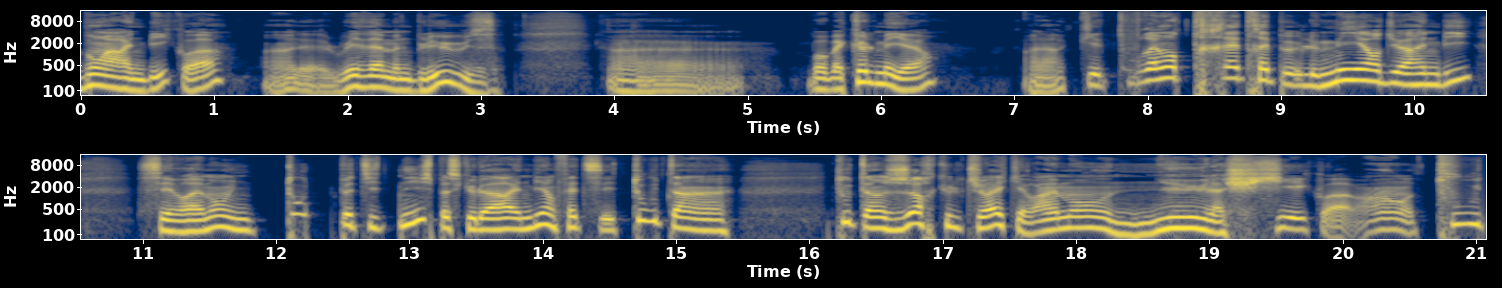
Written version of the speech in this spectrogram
bon RB, quoi, hein, le rhythm and blues. Euh, bon, bah, que le meilleur. Voilà, qui est vraiment très très peu. Le meilleur du RB, c'est vraiment une toute petite niche parce que le RB, en fait, c'est tout un, tout un genre culturel qui est vraiment nul à chier, quoi. tout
